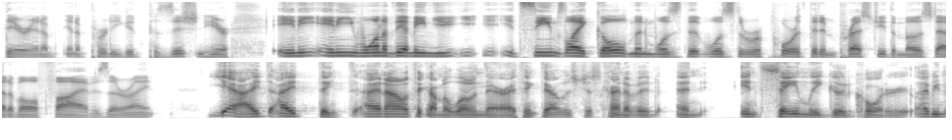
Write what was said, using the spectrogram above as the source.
they're in a in a pretty good position here. Any any one of the, I mean, you, it seems like Goldman was the was the report that impressed you the most out of all five. Is that right? Yeah, I, I think, and I don't think I'm alone there. I think that was just kind of an, an insanely good quarter. I mean,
